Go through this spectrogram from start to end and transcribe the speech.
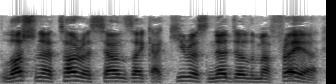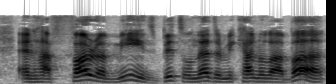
Lashna Torah sounds like Akiras Neder Lemafreya, and Hafara means Bittul Neder Mikanul Abba.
